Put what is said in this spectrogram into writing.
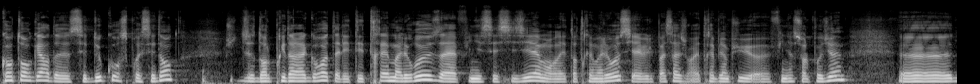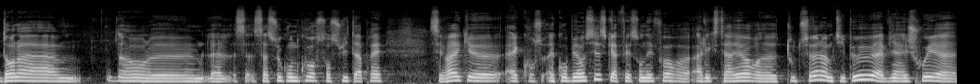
quand on regarde euh, ces deux courses précédentes, je dire, dans le prix dans la grotte, elle était très malheureuse, elle finissait sixième en étant très malheureuse. S'il y avait eu le passage, elle aurait très bien pu euh, finir sur le podium. Euh, dans la, dans sa, seconde course ensuite après, c'est vrai qu'elle court, bien aussi, parce qu'elle fait son effort euh, à l'extérieur euh, toute seule un petit peu. Elle vient échouer, euh,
